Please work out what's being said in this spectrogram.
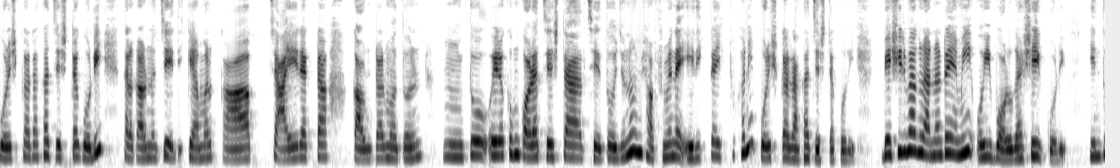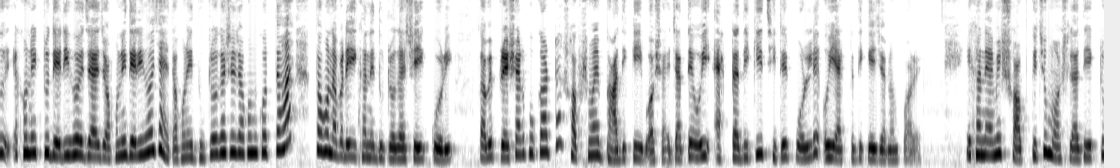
পরিষ্কার রাখার চেষ্টা করি। তার কারণ হচ্ছে এদিকে আমার কাপ চায়ের একটা কাউন্টার মতন তো এরকম করার চেষ্টা আছে। তো ওই জন্য আমি সবসময় না এদিকটা একটুখানি পরিষ্কার রাখার চেষ্টা করি। বেশিরভাগ রান্নাটাই আমি ওই বড় গ্যাসেই করি। কিন্তু এখন একটু দেরি হয়ে যায়, যখনই দেরি হয়ে যায় তখন এই দুটো গ্যাসে যখন করতে হয়, তখন আবার এইখানে দুটো গ্যাসেই করি। তবে প্রেশার কুকারটা সবসময় বাদিকেই বসায়, যাতে ওই একটা দিকেই ছিটে পড়লে ওই একটা দিকেই যেন পড়ে। এখানে আমি সব কিছু মশলা দিয়ে একটু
